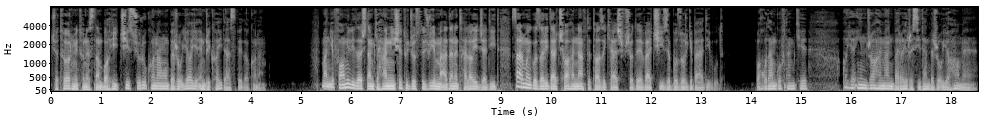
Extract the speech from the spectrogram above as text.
چطور می‌تونستم با هیچ چیز شروع کنم و به رویای امریکایی دست پیدا کنم؟ من یه فامیلی داشتم که همیشه تو جستجوی معدن طلای جدید سرمایه گذاری در چاه نفت تازه کشف شده و چیز بزرگ بعدی بود. با خودم گفتم که آیا این راه من برای رسیدن به رویاهامه؟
